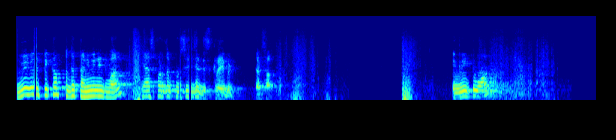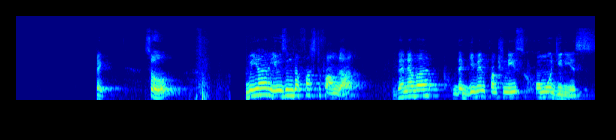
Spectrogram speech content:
We will pick up the convenient one as per the procedure described. That's all. Agree to all? Right. So we are using the first formula whenever the given function is homogeneous.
